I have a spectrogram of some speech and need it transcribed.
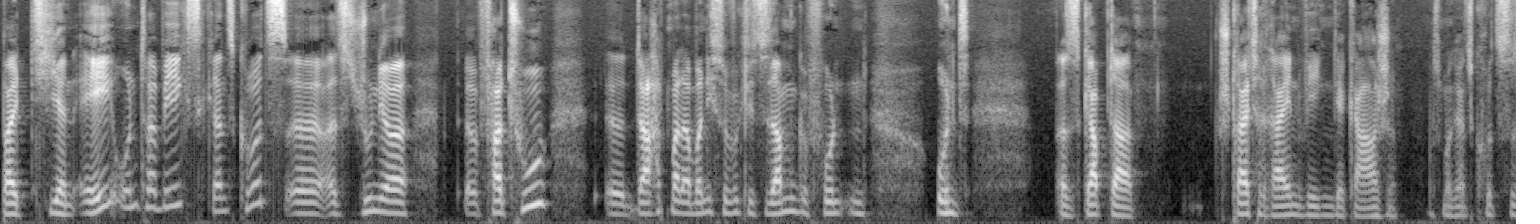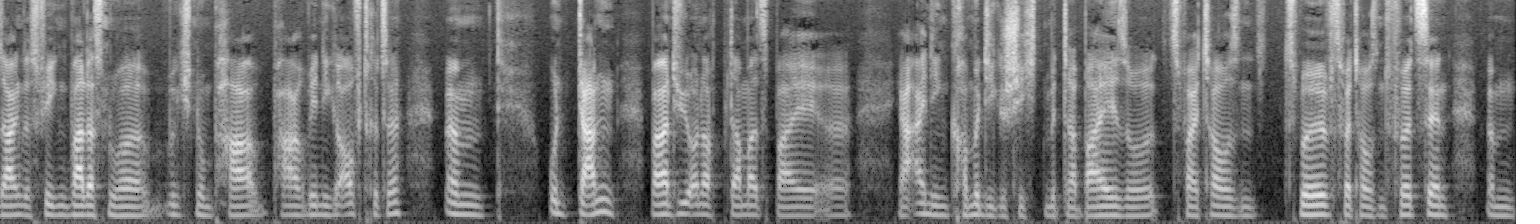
bei TNA unterwegs, ganz kurz, äh, als Junior äh, Fatou. Äh, da hat man aber nicht so wirklich zusammengefunden. Und also es gab da Streitereien wegen der Gage, muss man ganz kurz zu sagen. Deswegen war das nur wirklich nur ein paar, paar wenige Auftritte. Ähm, und dann war natürlich auch noch damals bei äh, ja, einigen Comedy-Geschichten mit dabei, so 2012, 2014, ähm,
